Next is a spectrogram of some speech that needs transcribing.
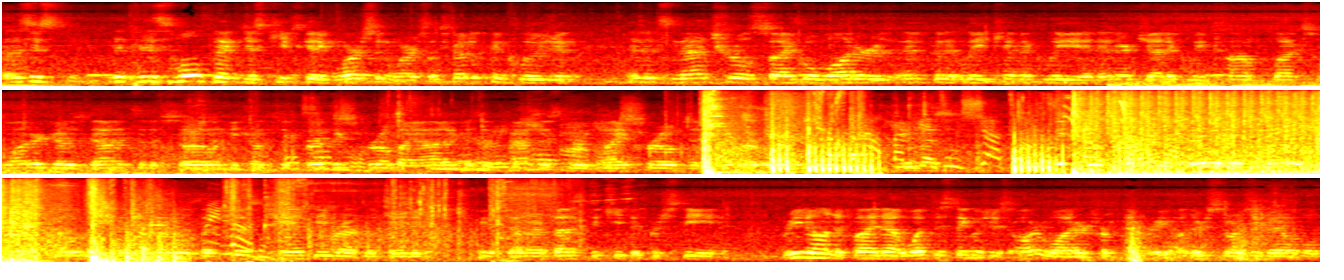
This is this whole thing just keeps getting worse and worse. Let's go to the conclusion. In its natural cycle, water is infinitely chemically and energetically complex. Water goes down into the soil and becomes the perfect probiotic as it passes through microbes and microorganisms. Just can't be replicated. We've done our best to keep it pristine. Read on to find out what distinguishes our water from every other source available.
